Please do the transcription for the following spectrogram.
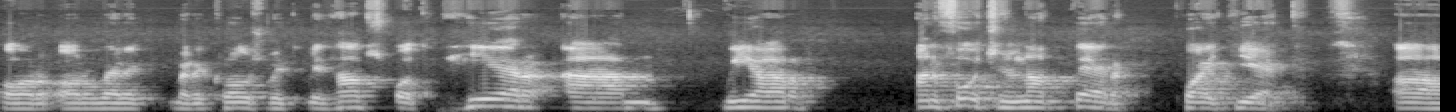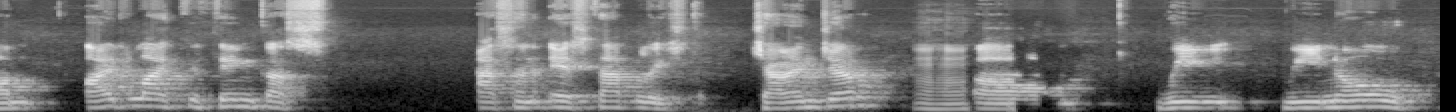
or, or very very close with, with HubSpot. Here um, we are unfortunately not there quite yet. Um, I'd like to think us as an established challenger. Mm-hmm. Uh, we we know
